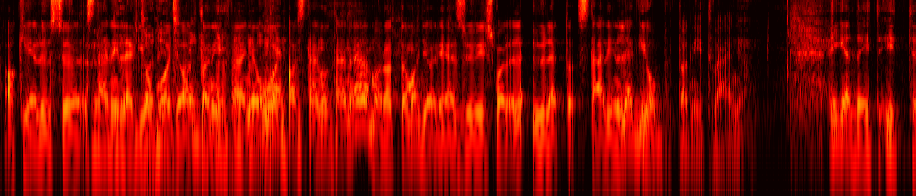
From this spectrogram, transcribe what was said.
aki először Sztálin legjobb tanít. magyar tanítványa volt, aztán utána elmaradt a magyar jelző, és ő lett Sztálin legjobb tanítványa. Igen, de itt, itt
